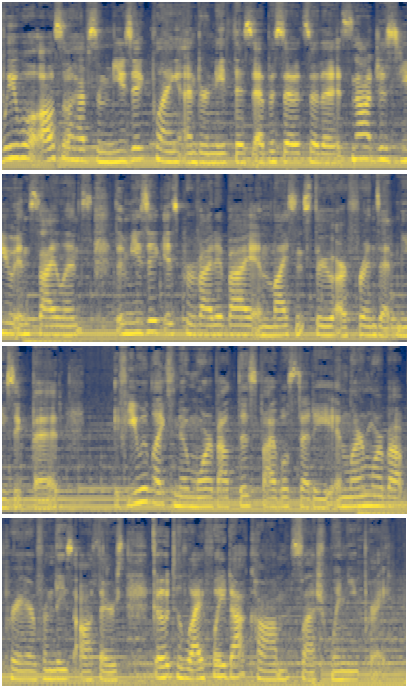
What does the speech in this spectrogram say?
We will also have some music playing underneath this episode so that it's not just you in silence. The music is provided by and licensed through our friends at Musicbed. If you would like to know more about this Bible study and learn more about prayer from these authors, go to lifeway.com slash when you pray.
